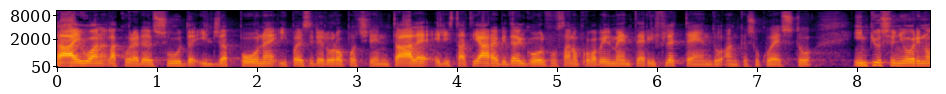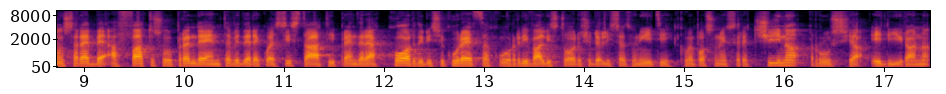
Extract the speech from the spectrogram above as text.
Taiwan, la Corea del Sud, il Giappone, i paesi dell'Europa occidentale e gli stati arabi del Golfo stanno probabilmente riflettendo anche su questo. In più, signori, non sarebbe affatto sorprendente vedere questi stati prendere accordi di sicurezza con rivali storici degli Stati Uniti, come possono essere Cina, Russia ed Iran.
